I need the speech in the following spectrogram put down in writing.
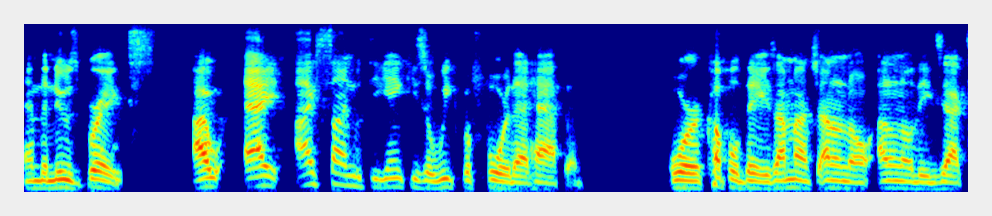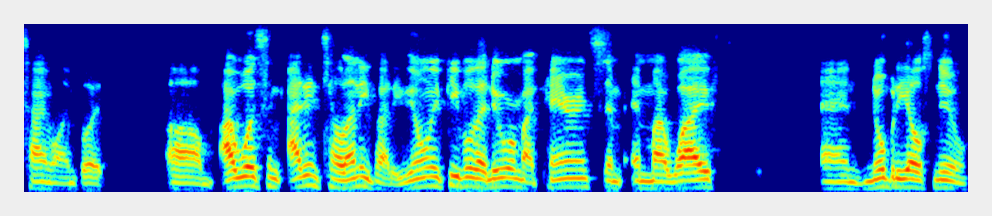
and the news breaks. I, I I signed with the Yankees a week before that happened, or a couple days. I'm not. I don't know. I don't know the exact timeline, but um, I wasn't. I didn't tell anybody. The only people that knew were my parents and, and my wife, and nobody else knew.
